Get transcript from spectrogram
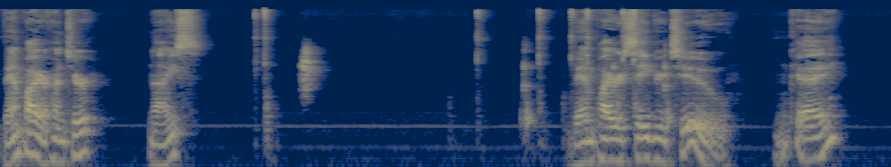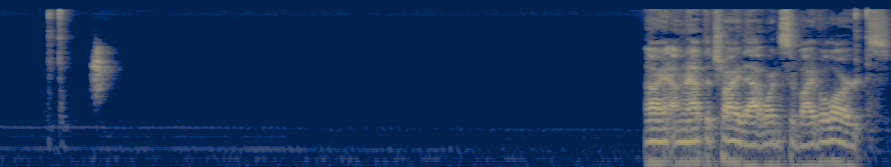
Vampire Hunter. Nice. Vampire Savior 2. Okay. All right, I'm going to have to try that one, Survival Arts.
